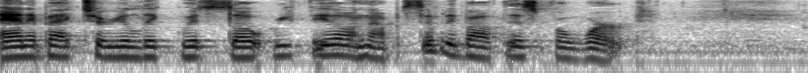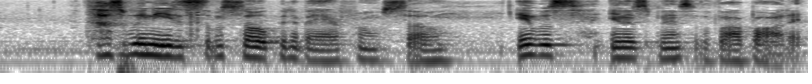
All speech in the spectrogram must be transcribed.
antibacterial liquid soap refill, and I simply bought this for work because we needed some soap in the bathroom. So it was inexpensive. If I bought it.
